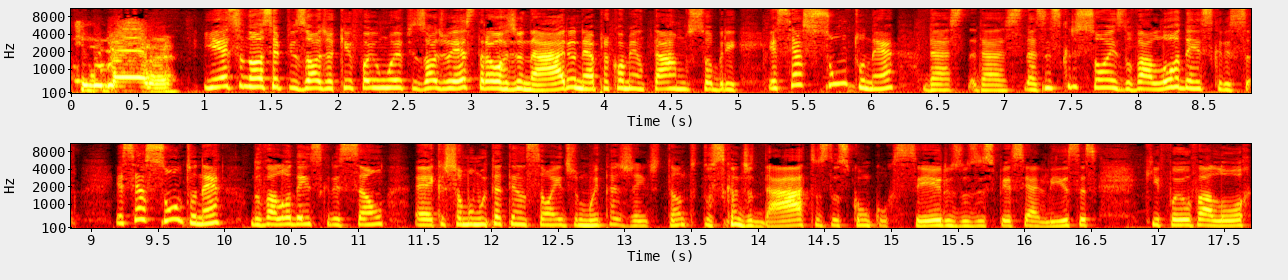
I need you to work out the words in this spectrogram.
esse lugar, né? E esse nosso episódio aqui foi um episódio extraordinário, né, para comentarmos sobre esse assunto, né, das, das, das, inscrições, do valor da inscrição. Esse assunto, né, do valor da inscrição é, que chamou muita atenção aí de muita gente, tanto dos candidatos, dos concurseiros, dos especialistas, que foi o valor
